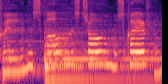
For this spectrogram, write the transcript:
Quillen is skull is trom is queerhan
